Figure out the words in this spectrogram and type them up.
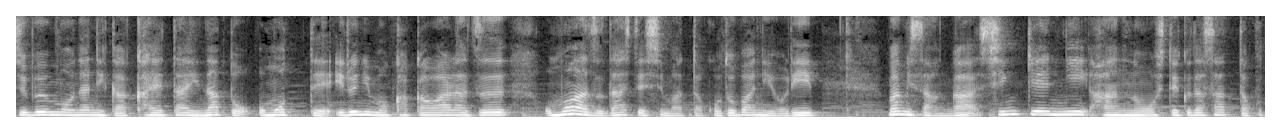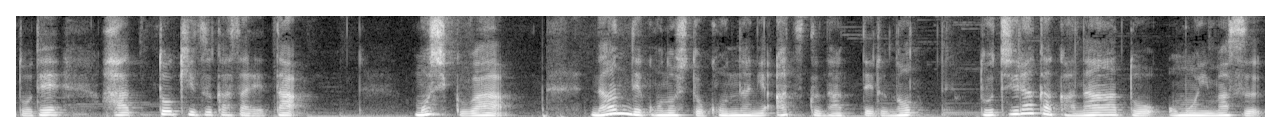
自分も何か変えたいなと思っているにもかかわらず思わず出してしまった言葉によりマミさんが真剣に反応してくださったことではっと気づかされた。もしくはなんでこの人こんなに熱くなってるの？どちらかかなと思います。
